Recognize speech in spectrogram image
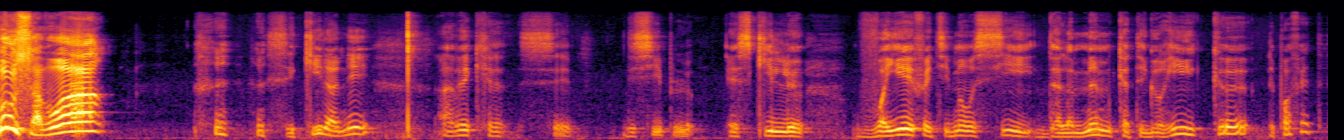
Pour savoir ce qu'il en est avec ses disciples. Est-ce qu'il le voyait effectivement aussi dans la même catégorie que les prophètes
